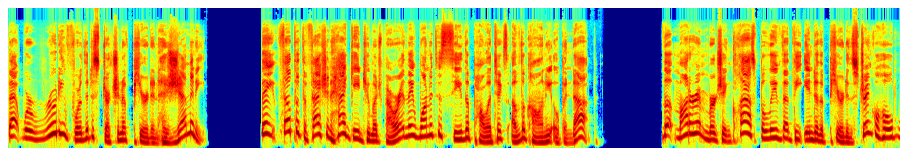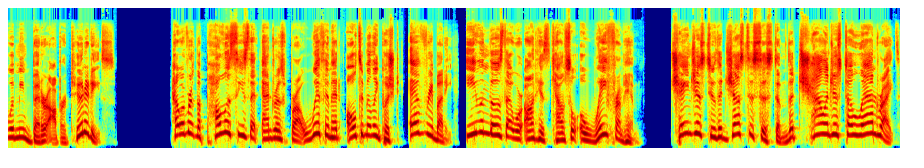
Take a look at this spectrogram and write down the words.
that were rooting for the destruction of Puritan hegemony. They felt that the faction had gained too much power and they wanted to see the politics of the colony opened up. The moderate merchant class believed that the end of the Puritan stranglehold would mean better opportunities. However, the policies that Andros brought with him had ultimately pushed everybody, even those that were on his council, away from him. Changes to the justice system, the challenges to land rights,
